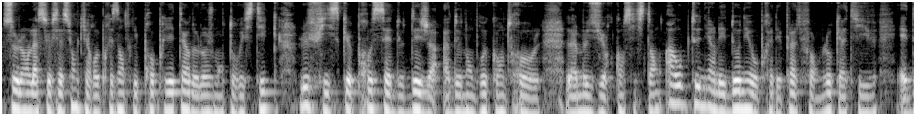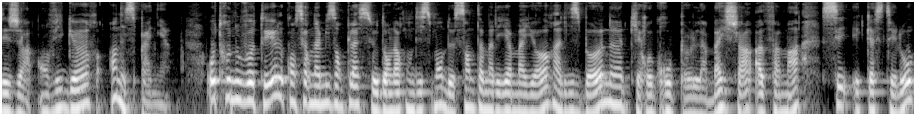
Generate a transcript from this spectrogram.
Selon l'association qui représente les propriétaires de logements touristiques, le fisc procède déjà à de nombreux contrôles. La mesure consistant à obtenir les données auprès des plateformes locatives est déjà en vigueur en Espagne. Autre nouveauté, elle concerne la mise en place dans l'arrondissement de Santa Maria Maior à Lisbonne, qui regroupe la Baixa, Alfama, C et Castello,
